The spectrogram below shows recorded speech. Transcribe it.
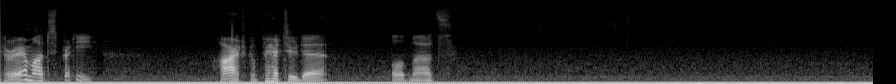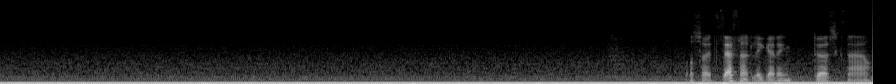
Career mode is pretty hard compared to the old modes. Also, it's definitely getting dusk now.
